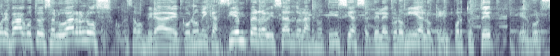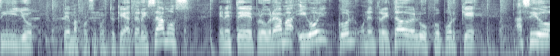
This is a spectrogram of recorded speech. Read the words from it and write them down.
¿Cómo les va? Gusto de saludarlos. Comenzamos Mirada Económica, siempre revisando las noticias de la economía, lo que le importa a usted, el bolsillo, temas por supuesto que aterrizamos en este programa y hoy con un entrevistado de lujo porque ha sido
